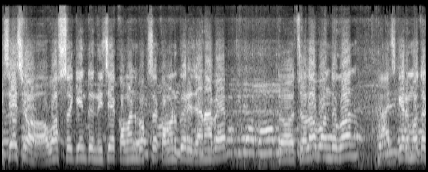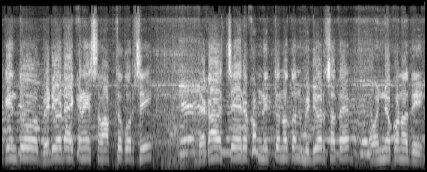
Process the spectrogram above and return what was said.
এসেছ অবশ্যই কিন্তু নিচে কমেন্ট বক্সে কমেন্ট করে জানাবে। তো চলো বন্ধুগণ, আজকের মতো কিন্তু ভিডিওটা এখানে সমাপ্ত করছি। দেখা হচ্ছে এরকম নিত্য নতুন ভিডিওর সাথে অন্য কোনো দিন।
